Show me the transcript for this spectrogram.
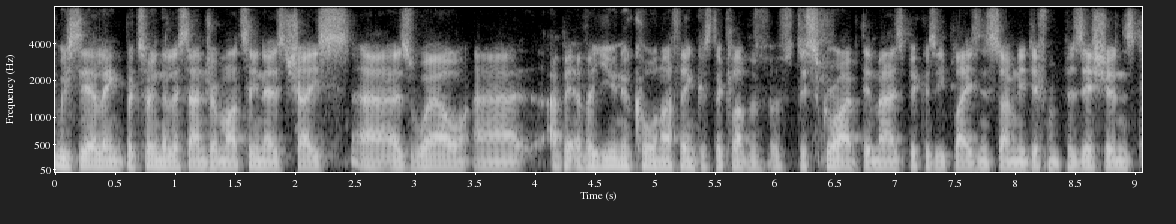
we see a link between the Lisandro Martinez chase uh, as well. Uh, a bit of a unicorn, I think, as the club have, have, described him as, because he plays in so many different positions.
